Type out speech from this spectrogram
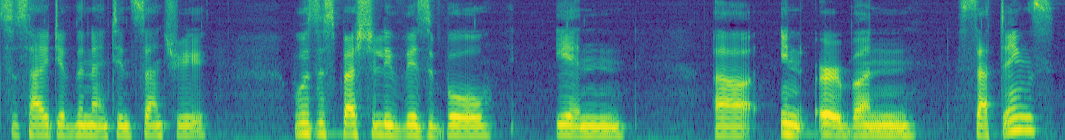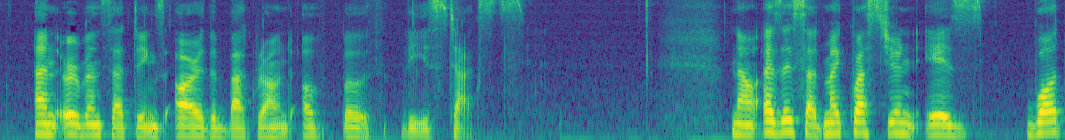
society of the 19th century was especially visible in uh, in urban settings, and urban settings are the background of both these texts. Now, as I said, my question is what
